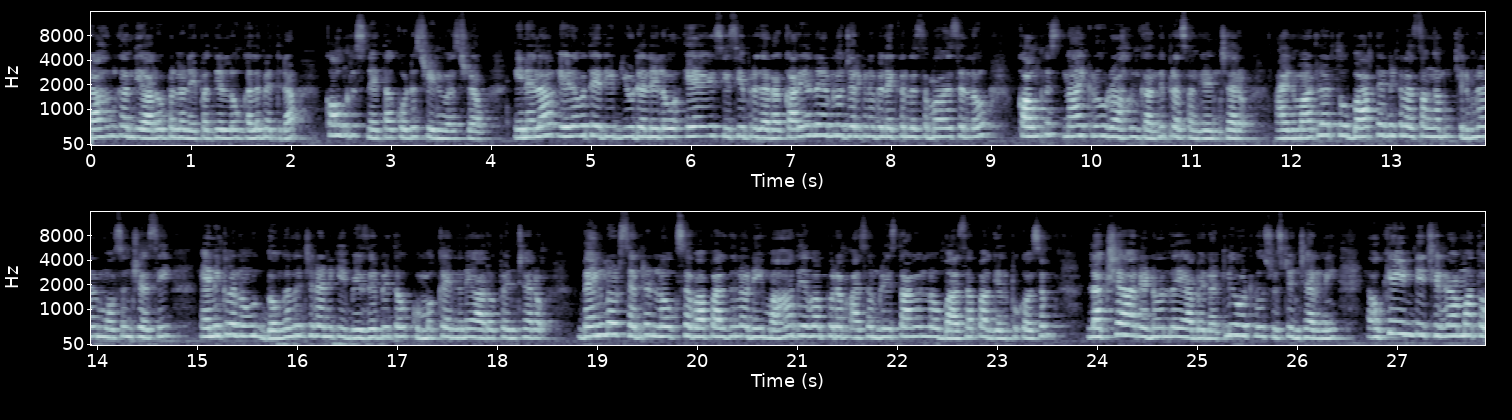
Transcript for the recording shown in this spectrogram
రాహుల్ గాంధీ ఆరోపణల నేపథ్యంలో గలమెత్తిన కాంగ్రెస్ నేత కోట శ్రీనివాసరావు. ఈ నెల ఏడవ తేదీ న్యూఢిల్లీలో ఏఐసిసి ప్రధాన కార్యాలయంలో జరిగిన విలేకరుల సమావేశంలో కాంగ్రెస్ నాయకుడు రాహుల్ గాంధీ ప్రసంగించారు. ఆయన మాట్లాడుతూ భారత ఎన్నికల సంఘం క్రిమినల్ మోసం చేసి ఎన్నికలను దొంగలించడానికి బీజేపీతో కుమ్మక్కైందని ఆరోపించారు. బెంగళూరు సెంట్రల్ లోక్సభ పరిధిలోని మహాదేవపురం అసెంబ్లీ స్థానంలో భాజపా గెలుపు కోసం లక్ష రెండు వందల యాభై నకిలీ ఓట్లు సృష్టించారని ఒకే ఇంటి చిరునామాతో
